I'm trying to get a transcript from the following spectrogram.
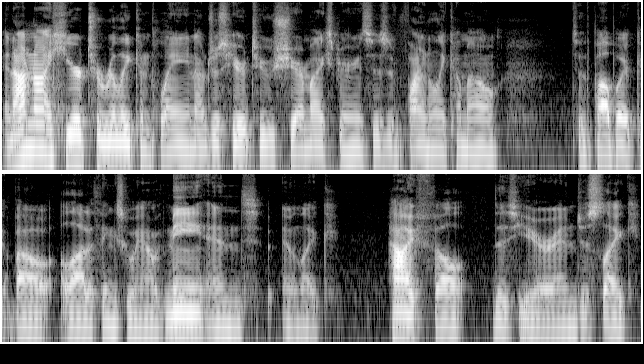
And I'm not here to really complain. I'm just here to share my experiences and finally come out to the public about a lot of things going on with me and and like how I felt this year and just like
